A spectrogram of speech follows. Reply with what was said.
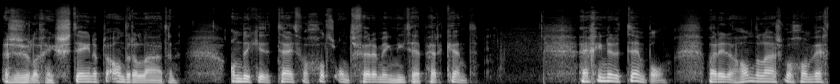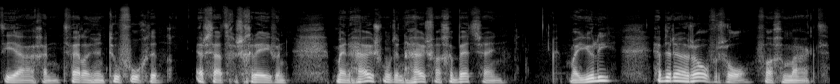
En ze zullen geen steen op de andere laten, omdat je de tijd van Gods ontferming niet hebt herkend. Hij ging naar de tempel, waar hij de handelaars begon weg te jagen, terwijl hij hun toevoegde: Er staat geschreven: Mijn huis moet een huis van gebed zijn. Maar jullie hebben er een rovershol van gemaakt.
